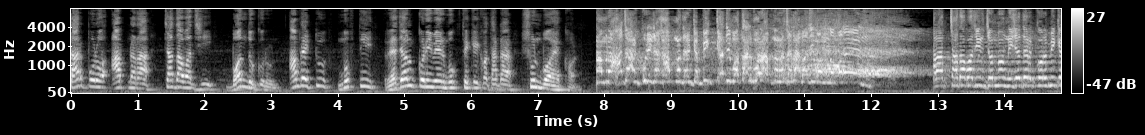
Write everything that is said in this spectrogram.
তারপরও আপনারা চাঁদাবাজি বন্ধ করুন। আমরা একটু মুফতি রেজাউল করিমের মুখ থেকে কথাটা শুনব এখন। আমরা হাজার কোটি টাকা আপনাদেরকে ভিক্ষা দিব, তারপর আপনারা চাঁদাবাজি বন্ধ করেন। তারা চাঁদাবাজির জন্য নিজেদের কর্মীকে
